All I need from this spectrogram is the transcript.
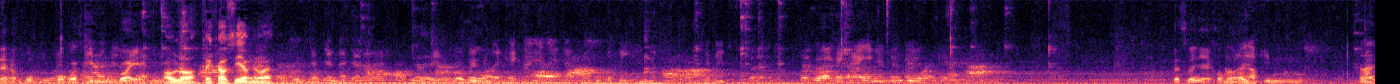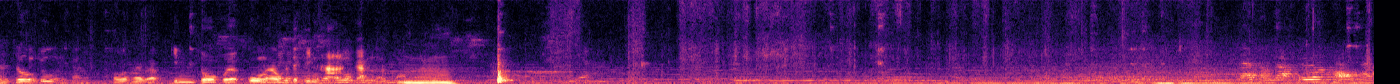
นะครับ ผมผมก็กินบ่อยเอาเหรอ เป็นแคลเซียมใช่ไหมน่าจะน่าจะได้ใช่เราไม่เหมือนคล้ายๆอะไรนะปกติอันนี้ใช่ไหมสะดวกคล้ายๆอย่างนั้นใช่ไหมด้วยนะคะแต่ส่วนใหญ่เขาไม่ค่อยกินกระดาษทิชชู่เขาไม่ค่อยแบบกินตัวเปลือกกุ้งนะครับเขาจะกินหางกันอืมและสำหรับเรื่องของธนาค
